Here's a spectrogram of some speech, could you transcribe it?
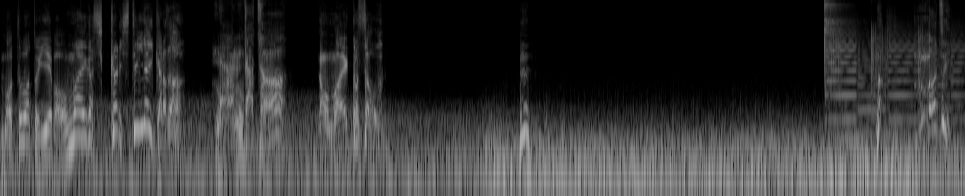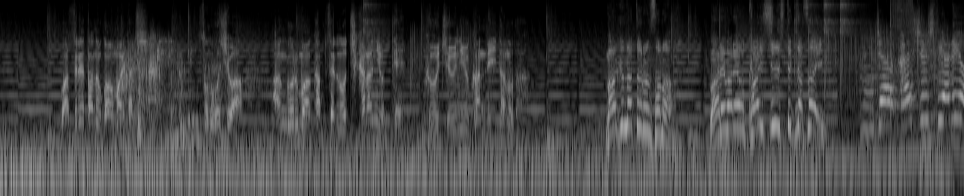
元はといえばお前がしっかりしていないからだ。なんだと？お前こそ。まずい。忘れたのかお前たち。その星はアンゴルモアカプセルの力によって空中に浮かんでいたのだ。マグマトロン様我々を回収してください。じゃあ回収してやるよ。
